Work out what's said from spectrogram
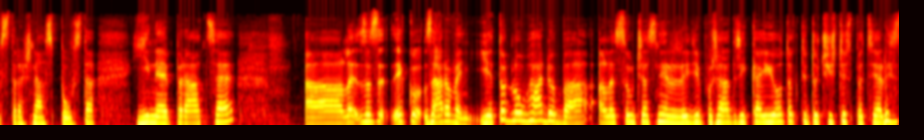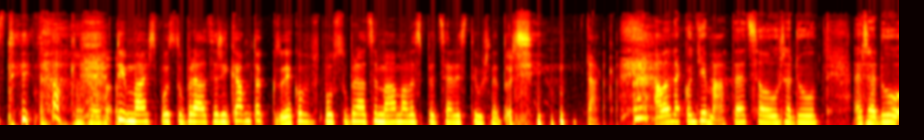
strašná spousta jiné práce. Ale zase jako zároveň je to dlouhá doba, ale současně lidi pořád říkají, jo, tak ty točíš ty specialisty, tak ty máš spoustu práce. Říkám, tak jako spoustu práce mám, ale specialisty už netočím. Tak, ale na kontě máte celou řadu, řadu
